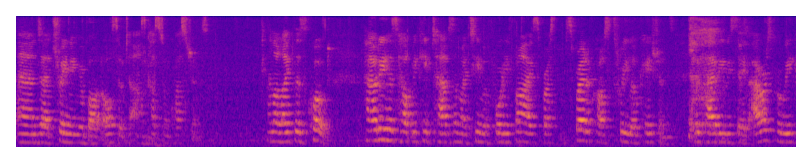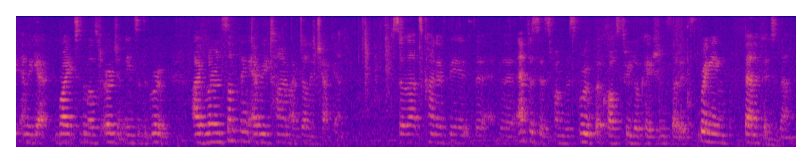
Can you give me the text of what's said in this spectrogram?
And uh, training your bot also to ask custom questions. And I like this quote. Howdy has helped me keep tabs on my team of 45 spread across three locations. With Howdy, we save hours per week and we get right to the most urgent needs of the group. I've learned something every time I've done a check-in. So that's kind of the, the, the, emphasis from this group across three locations, that it's bringing benefit to them.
